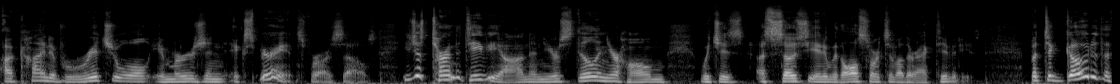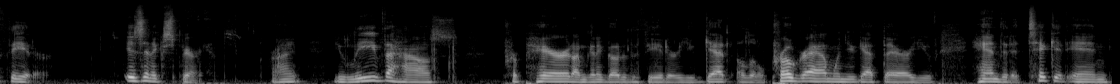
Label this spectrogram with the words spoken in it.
a kind of ritual immersion experience for ourselves. You just turn the TV on, and you're still in your home, which is associated with all sorts of other activities. But to go to the theater is an experience, right? You leave the house prepared. I'm going to go to the theater. You get a little program when you get there. You've handed a ticket in,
